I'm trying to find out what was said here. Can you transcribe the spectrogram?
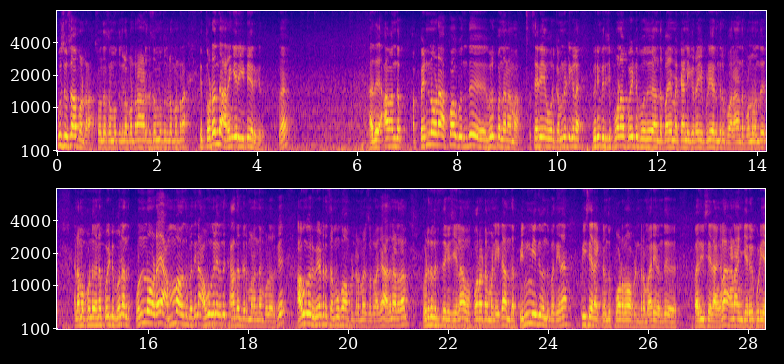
புதுசு புதுசாக பண்ணுறான் சொந்த சமூகத்துக்குள்ளே பண்ணுறான் அடுத்த சமூகத்துக்குள்ளே பண்ணுறான் இது தொடர்ந்து அரங்கேறிக்கிட்டே இருக்குது. அது அந்த பெண்ணோட அப்பாவுக்கு வந்து விருப்பம் தானாமா சரி ஒரு கம்யூனிட்டிகளை விரும்பிருச்சு போனால் போயிட்டு போகுது. அந்த பையன் மெக்கானிக்கரோ எப்படியோ இருந்துட்டு போகிறான் அந்த பொண்ணு வந்து நம்ம பொண்ணு தானே போயிட்டு போகணும் அந்த பொண்ணோட அம்மா வந்து பார்த்திங்கன்னா அவங்களே வந்து காதல் திருமணம் தான் போல இருக்குது அவங்க ஒரு வேற்று சமூகம் அப்படின்ற மாதிரி சொல்கிறாங்க அதனால தான் விடுதலை சிறுத்தை கட்சியெல்லாம் அவன் போராட்டம் பண்ணிக்கிட்டு அந்த பெண் மீது வந்து பார்த்திங்கன்னா பிசிஆர் ஆக்ட் வந்து போடணும் அப்படின்ற மாதிரி வந்து பதிவு செய்கிறாங்களா ஆனால் இங்கே இருக்கக்கூடிய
